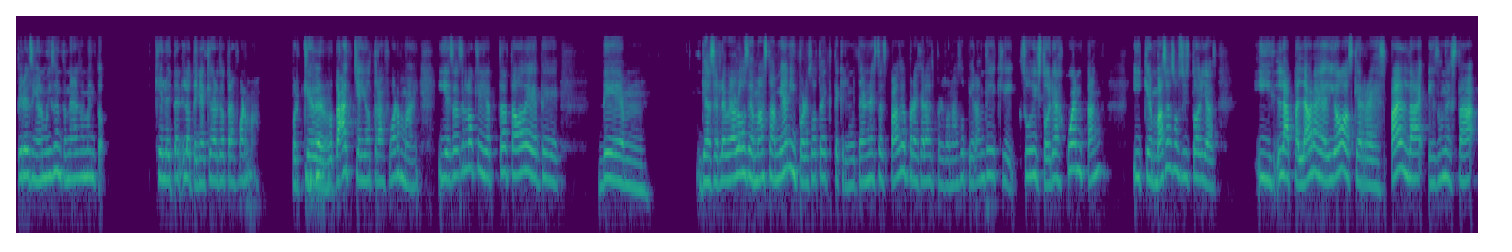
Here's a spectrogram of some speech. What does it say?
pero el Señor me hizo entender en ese momento que lo, lo tenía que ver de otra forma, porque de verdad que hay otra forma, y eso es lo que yo he tratado de, de de, mm, de hacerle ver a los demás también y por eso te, te quería en este espacio para que las personas supieran de que sus historias cuentan y que en base a sus historias y la palabra de Dios que respalda es donde está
